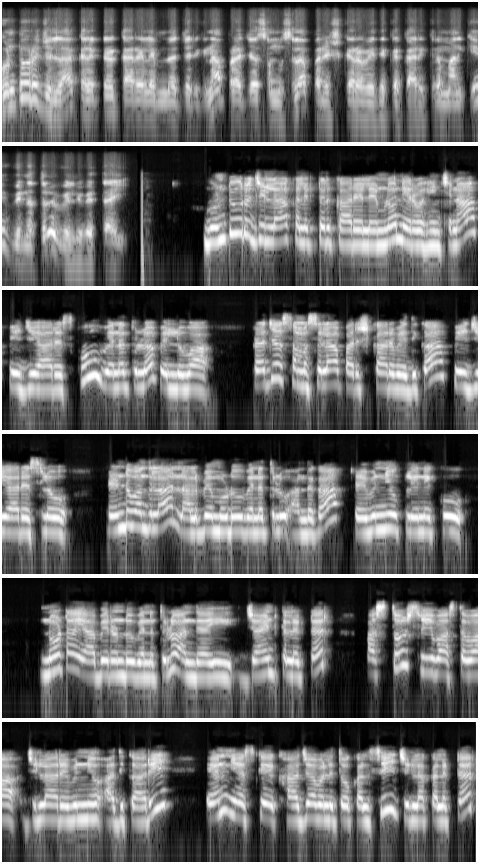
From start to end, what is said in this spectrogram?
గుంటూరు జిల్లా కలెక్టర్ కార్యాలయంలో జరిగిన ప్రజా సమస్యల పరిష్కార వేదిక కార్యక్రమానికి వినతులు వెల్లువెత్తాయి. గుంటూరు జిల్లా కలెక్టర్ కార్యాలయంలో నిర్వహించిన పీజీఆర్ఎస్కు వెనతుల వెల్లువ. ప్రజా సమస్యల పరిష్కార వేదిక పీజీఆర్ఎస్లో రెండు వందల నలభై మూడు వినతులు అందగా రెవెన్యూ క్లినిక్కు నూట యాభై రెండు వినతులు అందాయి. జాయింట్ కలెక్టర్ అస్తోష్ శ్రీవాస్తవ జిల్లా రెవెన్యూ అధికారి ఎన్ఎస్కే ఖాజావలితో కలిసి జిల్లా collector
